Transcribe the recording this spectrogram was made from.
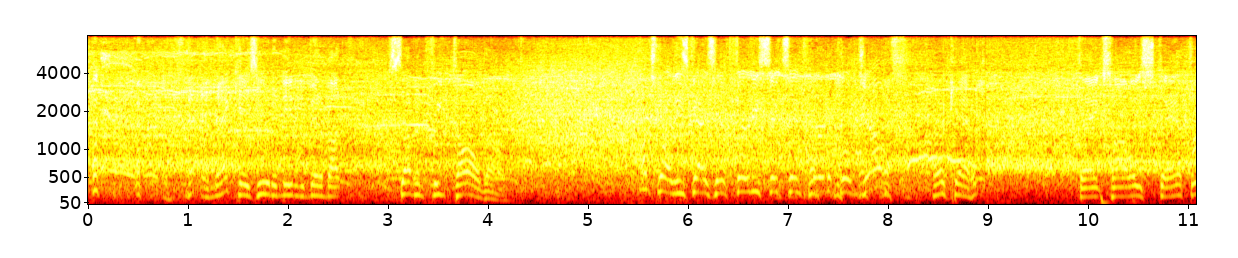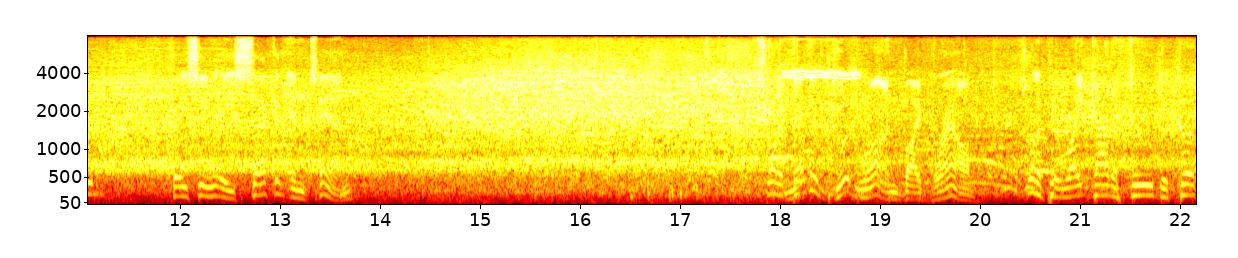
In that case, he would have needed to be about seven feet tall, though. That's why these guys have 36-inch vertical jumps. okay. Thanks, Holly Stafford facing a second and 10. Another good run by Brown. Just want to pick the right kind of food to cook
